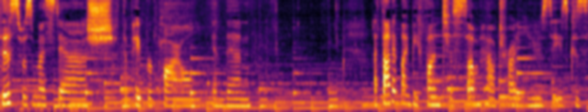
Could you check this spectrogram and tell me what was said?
This was my stash, the paper pile, and then I thought it might be fun to somehow try to use these because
